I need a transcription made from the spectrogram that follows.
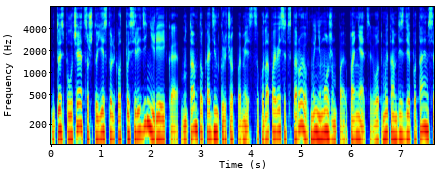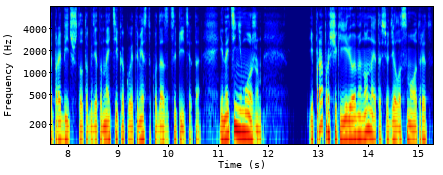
И то есть, получается, что есть только вот посередине рейка, но там только один крючок поместится. Куда повесить второй, вот мы не можем по понять. Вот мы там везде пытаемся пробить что-то, где-то найти какое-то место, куда зацепить это. И найти не можем. И прапорщик Еремин, он на это все дело смотрит.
